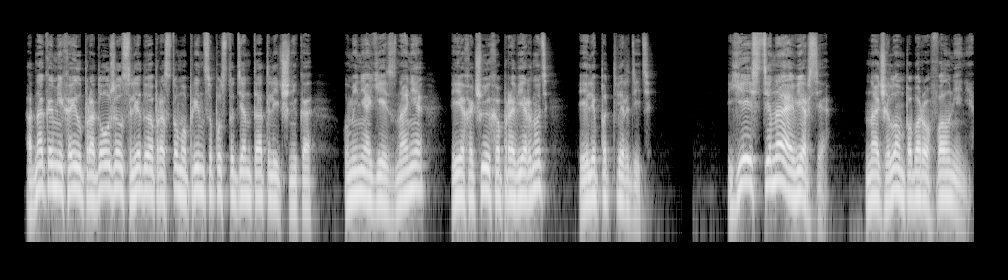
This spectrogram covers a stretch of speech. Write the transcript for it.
Однако Михаил продолжил, следуя простому принципу студента-отличника. «У меня есть знания, и я хочу их опровергнуть или подтвердить». «Есть иная версия. Начал он, поборов волнение.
